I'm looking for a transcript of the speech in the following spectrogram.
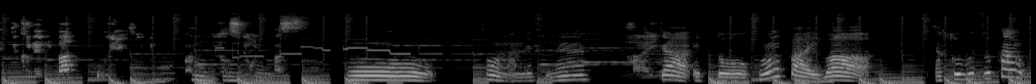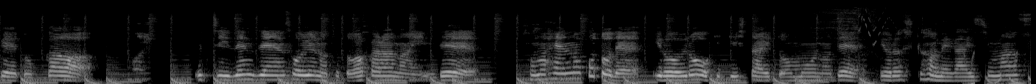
減ってくれればというふうに番組をしております。おー、そうなんですね。はいじゃあ、えっと、今回は、薬物関係とか、はいうち全然そういうのちょっとわからないんで、その辺のことでいろいろお聞きしたいと思うので、よろしくお願いします。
